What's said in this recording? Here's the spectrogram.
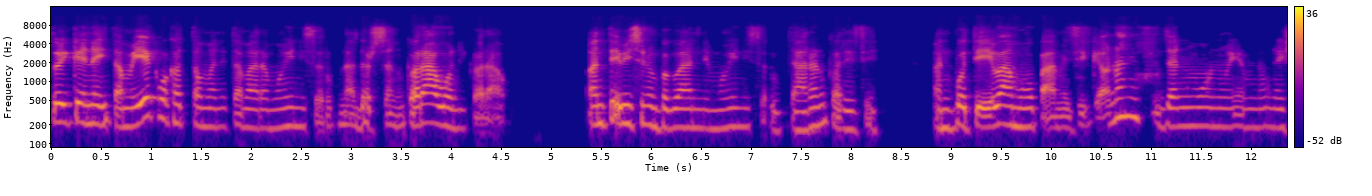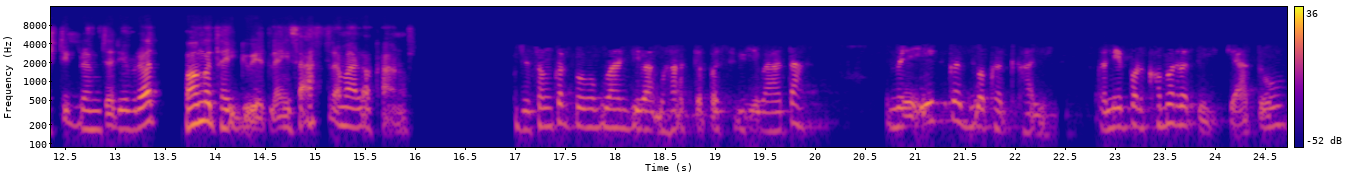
તો એ કે, નહીં, તમે એક વખત તો મને તમારા મોહિની સ્વરૂપના દર્શન કરાવો ને કરાવો. અંતે વિષ્ણુ ભગવાનને મોહિની સ્વરૂપ ધારણ કરે છે. અને પોતે એવા મોહ પામે છે કે અનંત જન્મોનું એમનું નૈષ્ટિક બ્રહ્મચર્ય વ્રત ભંગ થઈ ગયું એટલે અહીં શાસ્ત્રમાં લખાણું જે શંકર ભગવાન જેવા મહા તપસ્વી એવા હતા. મેં એક જ વખત ખાલી અને પણ ખબર હતી કે આ તો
